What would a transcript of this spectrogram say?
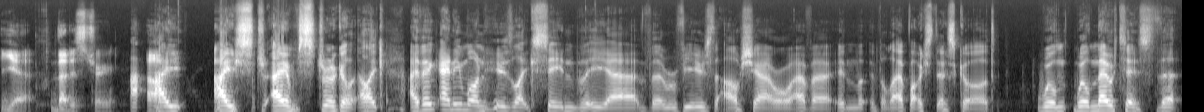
Yeah, that is true. I Um, I, I, str- I am struggling. Like I think anyone who's like seen the uh, the reviews that I'll share or whatever in the, in the Letterboxd Discord will will notice that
